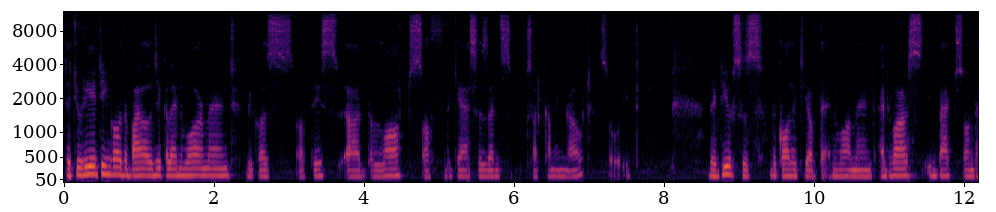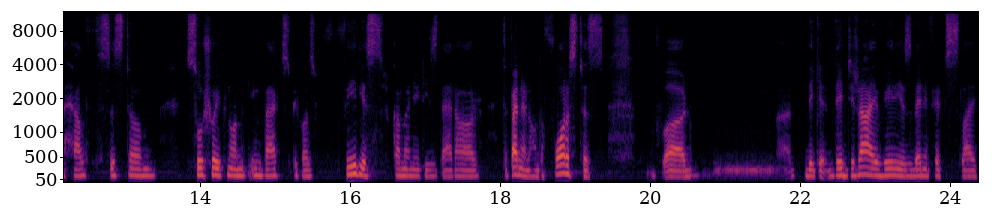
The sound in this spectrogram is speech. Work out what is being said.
Deteriorating of the biological environment because of this uh, the lots of the gases and are coming out. So it reduces the quality of the environment adverse impacts on the health system socio-economic impacts because various communities that are dependent on the forests uh, they get they derive various benefits like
